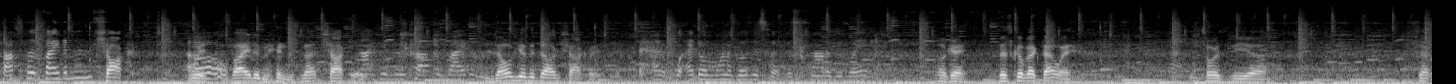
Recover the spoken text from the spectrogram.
Chocolate vitamins? Chalk with Oh. vitamins, not chocolate. Not give them chocolate vitamins. Don't give the dog chocolate. I, I don't want to go this way. This is not a good way. Okay, let's go back that way. Towards the uh, ce-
